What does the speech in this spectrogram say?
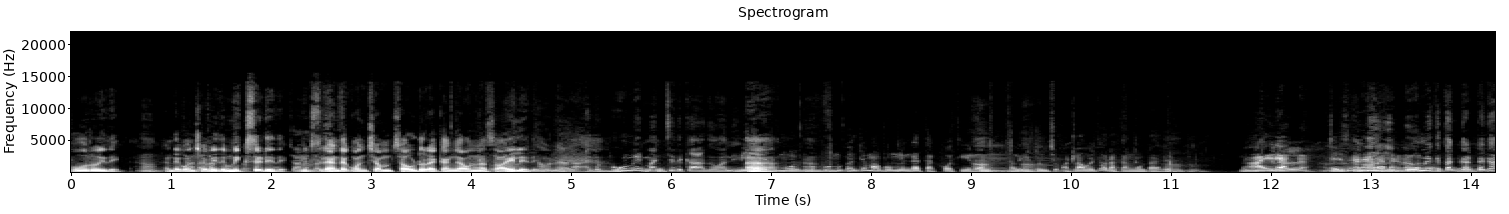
పూరు ఇది. అంటే కొంచెం ఇది మిక్స్డ్ ఇది. మిక్స్డ్ అంటే కొంచెం చౌడు రకంగా ఉన్న సాయిల్ ఇది. అంటే భూమి మంచిది కాదు అని. మీ మూల భూమి కొంచెం మా భూములు ఇంకా తక్కువ తీరు కొంచెం అట్లా పోతే రకంగా ఉంటుంది. భూమికి తగ్గట్టుగా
